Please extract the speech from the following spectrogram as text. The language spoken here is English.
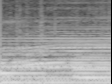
Amen.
